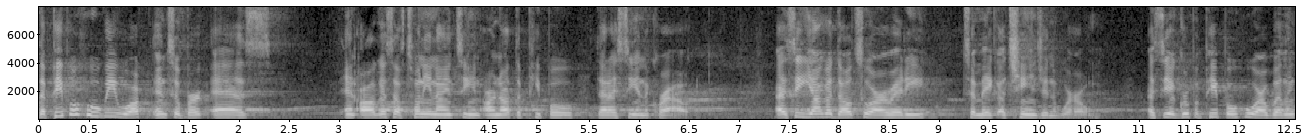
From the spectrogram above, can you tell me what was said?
The people who we walked into Burke as in August of 2019 are not the people that I see in the crowd. I see young adults who are ready to make a change in the world. I see a group of people who are willing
